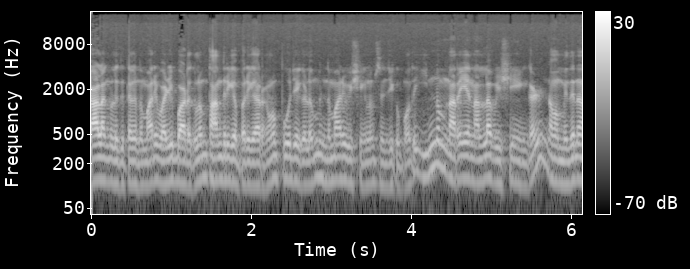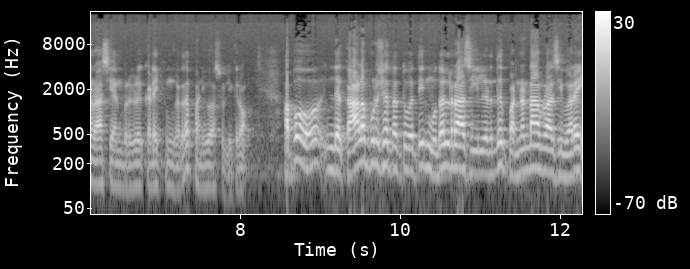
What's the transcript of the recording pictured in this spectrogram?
காலங்களுக்கு தகுந்த மாதிரி வழிபாடுகளும் தாந்திரிக பரிகாரங்களும் பூஜைகளும் இந்த மாதிரி விஷயங்களும் செஞ்சுக்கும் போது இன்னும் நிறைய நல்ல விஷயங்கள் நம்ம மிதன ராசி அன்பர்களுக்கு கிடைக்குங்கிறத பணிவாக சொல்லிக்கிறோம். அப்போது இந்த காலபுருஷ தத்துவத்தின் முதல் ராசியிலிருந்து பன்னெண்டாம் ராசி வரை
